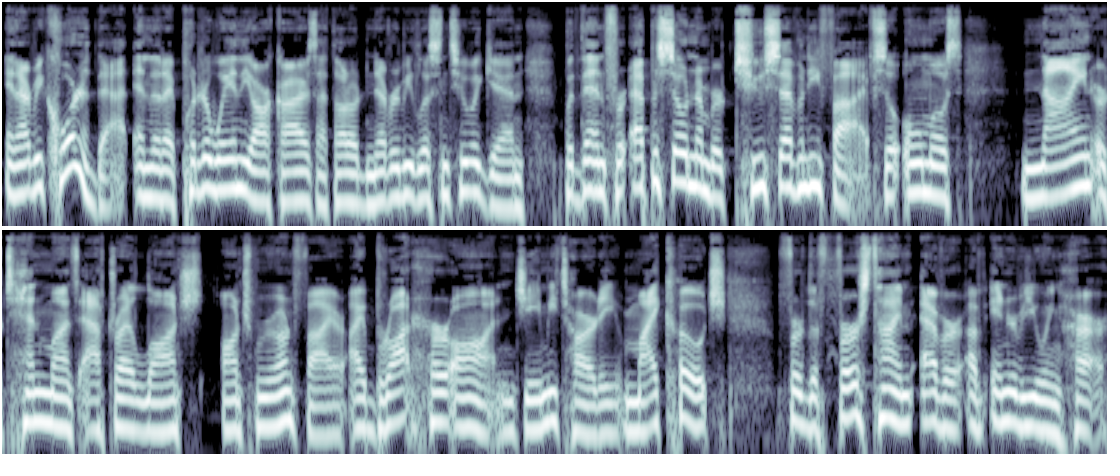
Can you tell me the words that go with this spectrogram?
And I recorded that and then I put it away in the archives. I thought it would never be listened to again. But then for episode number 275, so almost nine or 10 months after I launched Entrepreneur on Fire, I brought her on, Jamie Tardy, my coach, for the first time ever of interviewing her.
